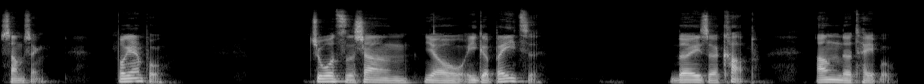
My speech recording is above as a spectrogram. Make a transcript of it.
something. For example, 桌子上有一个杯子。There is a cup on the table.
